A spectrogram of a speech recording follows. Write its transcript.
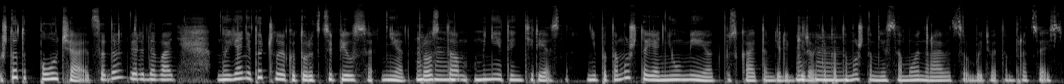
что-то получается, да, передавать, но я не тот человек, который вцепился, нет, uh-huh. просто мне это интересно, не потому что я не умею отпускать, там, делегировать, uh-huh. а потому, что мне самой нравится быть в этом процессе.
